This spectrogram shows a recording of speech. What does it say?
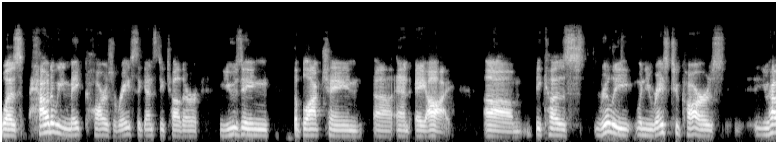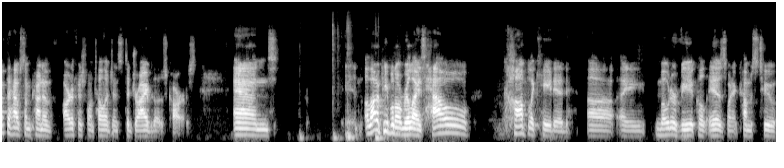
was how do we make cars race against each other using the blockchain uh, and AI? Um, because really, when you race two cars, you have to have some kind of artificial intelligence to drive those cars, and a lot of people don't realize how complicated uh, a motor vehicle is when it comes to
